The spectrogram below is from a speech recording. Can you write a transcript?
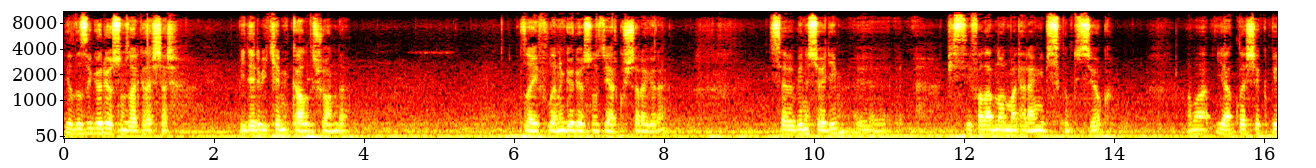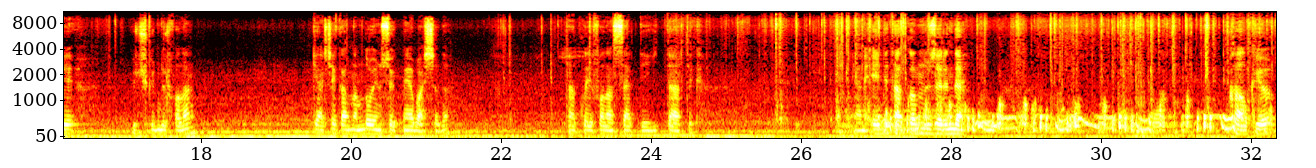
Yıldız'ı görüyorsunuz arkadaşlar. Bir deri bir kemik kaldı şu anda. Zayıflığını görüyorsunuz diğer kuşlara göre. Sebebini söyleyeyim. Eee pisliği falan normal herhangi bir sıkıntısı yok. Ama yaklaşık bir üç gündür falan gerçek anlamda oyunu sökmeye başladı. Taklayı falan sertliği gitti artık. Yani 50 taklanın üzerinde kalkıyor.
